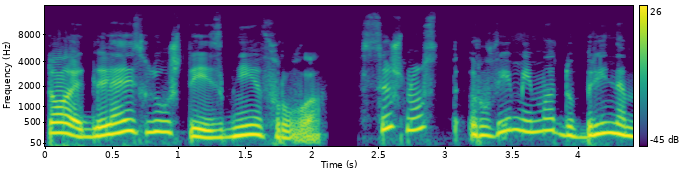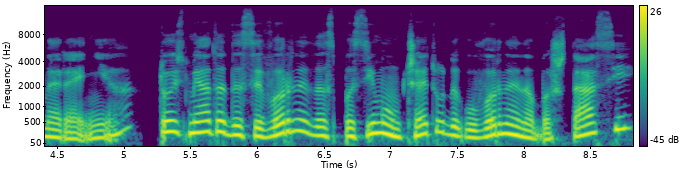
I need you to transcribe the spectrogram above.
то е глезло, ще изгние в рова. Всъщност, Ровим има добри намерения. Той смята да се върне да спаси момчето, да го върне на баща си,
